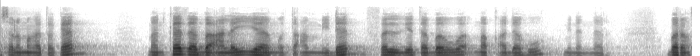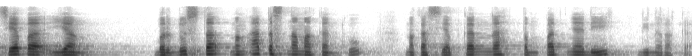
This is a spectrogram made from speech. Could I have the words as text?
SAW mengatakan, "Man kadzaba alayya muta'ammidan falyatabawwa maq'adahu minan nar." Barang siapa yang berdusta mengatasnamakanku, maka siapkanlah tempatnya di di neraka.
